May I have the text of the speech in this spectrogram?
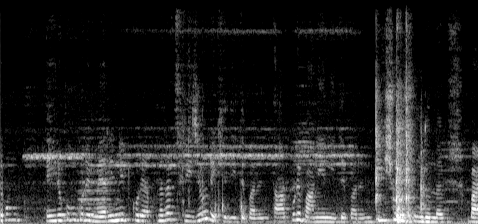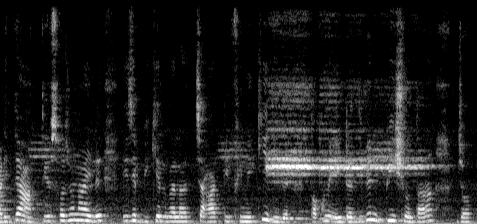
এরকম, এইরকম করে ম্যারিনেট করে আপনারা ফ্রিজেও রেখে দিতে পারেন, তারপরে বানিয়ে নিতে পারেন। ভীষণ সুন্দর লাগে। বাড়িতে আত্মীয় স্বজন আইলে এই যে বিকেলবেলা চা, টিফিনে কি দিবেন? তখন এইটা দিবেন ভীষণ। তারা যত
